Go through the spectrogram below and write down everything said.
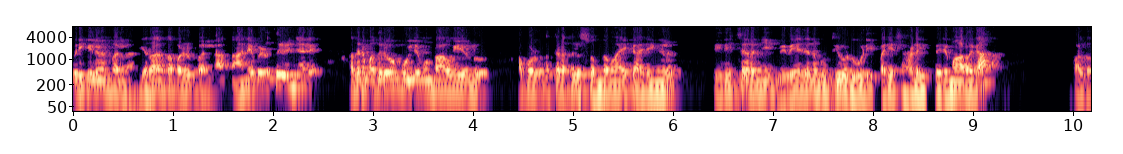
ഒരിക്കലും എന്നല്ല യഥാർത്ഥ പഴുപ്പല്ല. താനെ പഴുത്തു കഴിഞ്ഞാൽ അതിന് മധുരവും മൂല്യം ഉണ്ടാവുകയുള്ളൂ. അപ്പോൾ അത്തരത്തിൽ സ്വന്തമായ കാര്യങ്ങൾ തിരിച്ചറിഞ്ഞ് വിവേചന ബുദ്ധിയോടുകൂടി പരീക്ഷകളിൽ പെരുമാറുക. വളരെ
